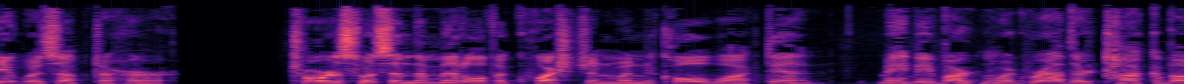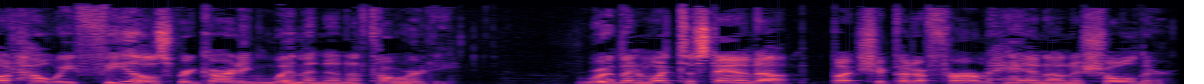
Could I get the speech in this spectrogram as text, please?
it was up to her. Torres was in the middle of a question when Nicole walked in. Maybe Martin would rather talk about how he feels regarding women in authority. Reuben went to stand up, but she put a firm hand on his shoulder.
